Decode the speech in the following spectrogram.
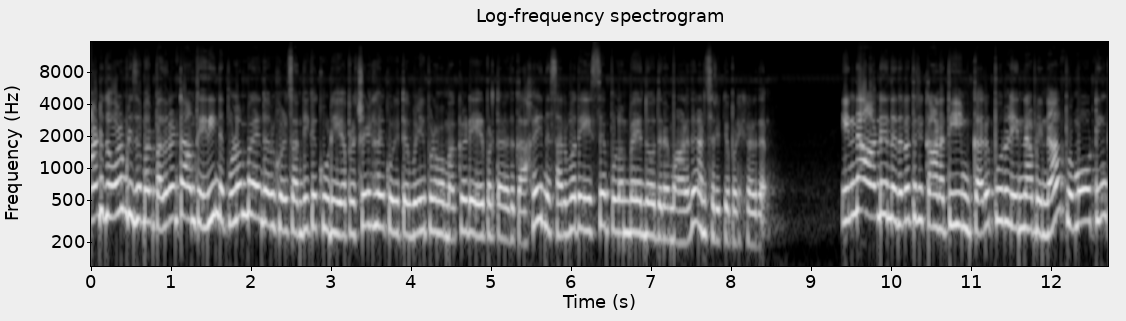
ஆண்டுதோறும் டிசம்பர் பதினெட்டாம் தேதி இந்த புலம்பெயர்ந்தவர்கள் சந்திக்கக்கூடிய பிரச்சனைகள் குறித்த விழிப்புணர்வு மக்களிடையே ஏற்படுத்துறதுக்காக இந்த சர்வதேச புலம்பெயர்ந்தோர் தினமானது அனுசரிக்கப்படுகிறது. இந்த ஆண்டு இந்த தினத்திற்கான தீம் கருப்பொருள் என்ன அப்படின்னா ப்ரொமோட்டிங்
